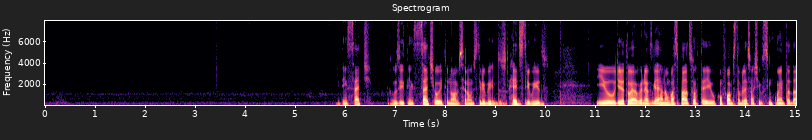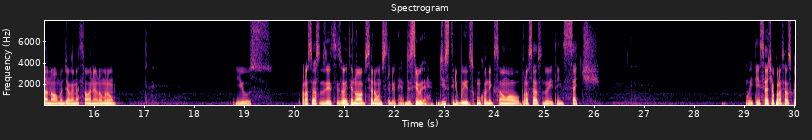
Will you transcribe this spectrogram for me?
Item 7. Os itens 7, 8 e 9 serão distribuídos, redistribuídos e o diretor Elvio Neves Guerra não participará do sorteio, conforme estabelece o artigo 50 da norma de organização anel número 1. E os processos dos itens 8 e 9 serão distribu distribu distribuídos com conexão ao processo do item 7. O item 7 é o processo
